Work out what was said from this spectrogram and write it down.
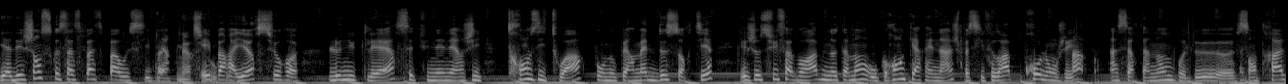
il y a des chances que ça se passe pas aussi bien. et par ailleurs, sur euh, le nucléaire, c'est une énergie transitoire pour nous permettre de sortir. Et je suis favorable notamment au grand carénage parce qu'il faudra prolonger ah. un certain nombre de euh, centrales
